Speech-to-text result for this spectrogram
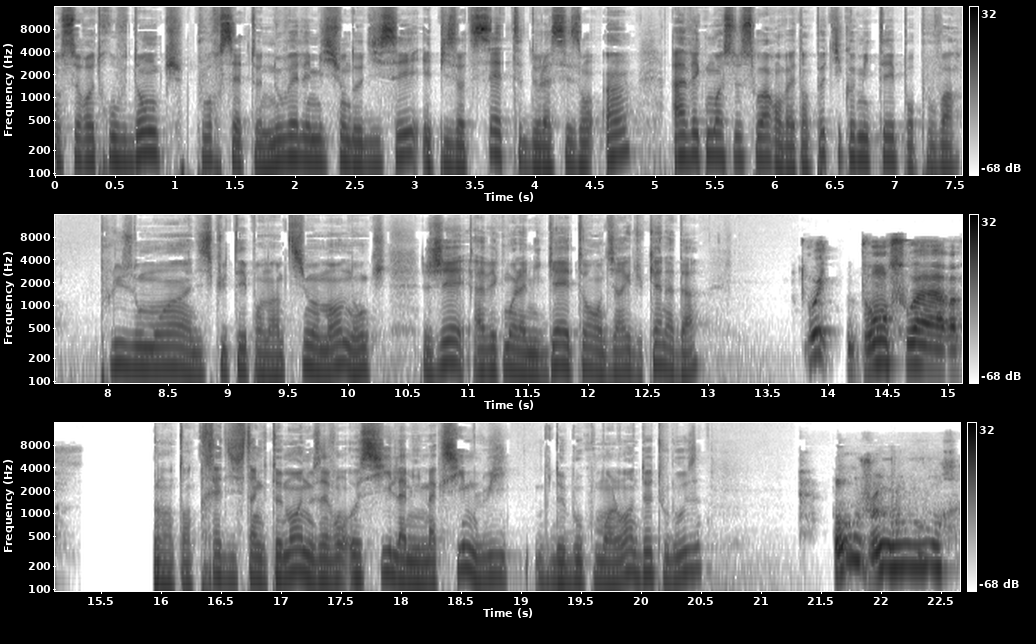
On se retrouve donc pour cette nouvelle émission d'Odyssée, épisode 7 de la saison 1. Avec moi ce soir, on va être en petit comité pour pouvoir plus ou moins discuter pendant un petit moment. Donc j'ai avec moi l'ami Gaëtan en direct du Canada. Oui, bonsoir. On entend très distinctement et nous avons aussi l'ami Maxime, lui de beaucoup moins loin, de Toulouse. Bonjour.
